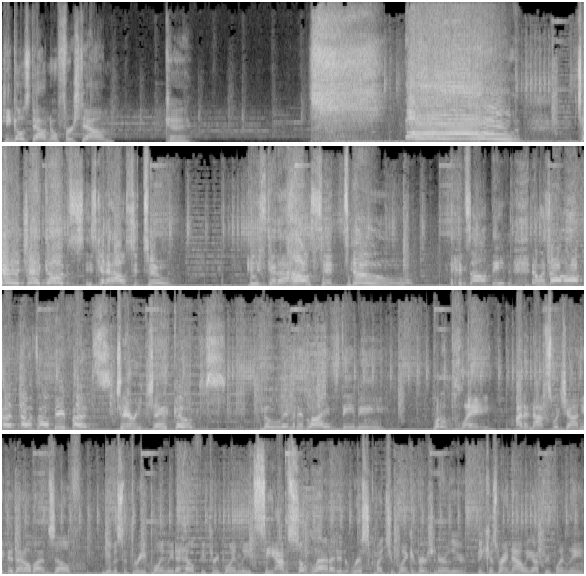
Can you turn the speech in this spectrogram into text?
he goes down. No first down. Okay. Jerry Jacobs! He's to house it, too. He's gonna house it too. It's all deep. It was all offense. That was all defense. Jerry Jacobs, the limited Lions DB. What a play. I did not switch on. He did that all by himself. Give us a three-point lead, a healthy three-point lead. See, I'm so glad I didn't risk my two-point conversion earlier because right now we got three-point lead.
